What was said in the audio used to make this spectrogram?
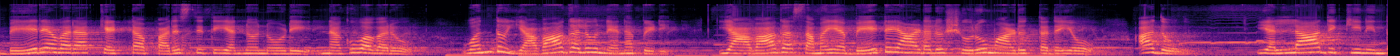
ಬೇರೆಯವರ ಕೆಟ್ಟ ಪರಿಸ್ಥಿತಿಯನ್ನು ನೋಡಿ ನಗುವವರು, ಒಂದು ಯಾವಾಗಲೂ ನೆನಪಿಡಿ, ಯಾವಾಗ ಸಮಯ ಬೇಟೆಯಾಡಲು ಶುರು ಮಾಡುತ್ತದೆಯೋ, ಅದು ಎಲ್ಲ ದಿಕ್ಕಿನಿಂದ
